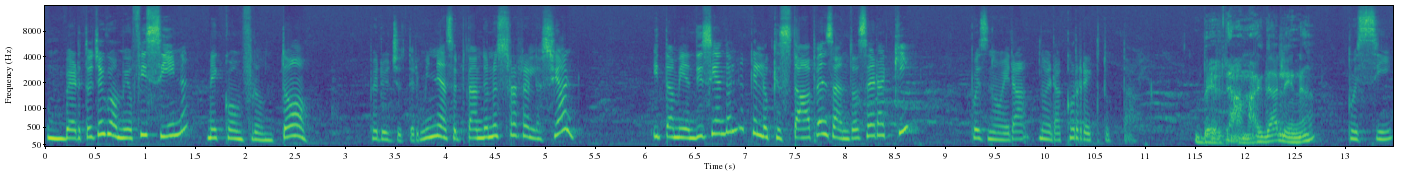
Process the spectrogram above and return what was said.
Humberto llegó a mi oficina, me confrontó, pero yo terminé aceptando nuestra relación. Y también diciéndole que lo que estaba pensando hacer aquí, pues no era, no era correcto, Octavio. ¿Verdad, Magdalena? Pues sí.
